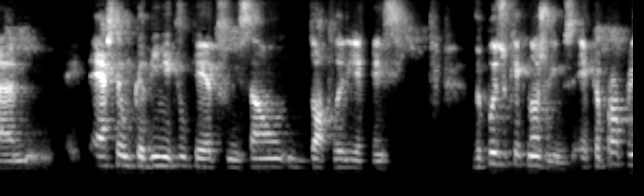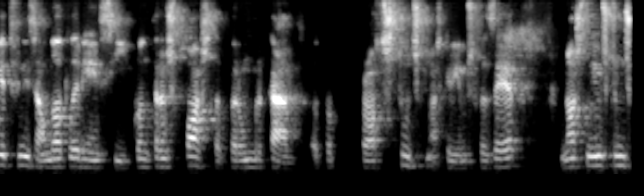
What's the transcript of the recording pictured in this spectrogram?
Um, esta é um bocadinho aquilo que é a definição de hotelaria em si. Depois, o que é que nós vimos? É que a própria definição de hotelaria em si, quando transposta para o um mercado, para os estudos que nós queríamos fazer, nós tínhamos que nos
